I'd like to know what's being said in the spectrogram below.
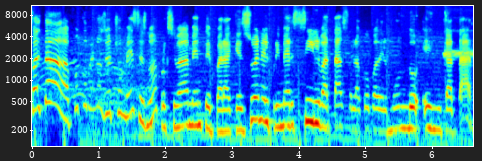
Falta poco menos de ocho meses, ¿no? Aproximadamente para que suene el primer silbatazo de la Copa del Mundo en Qatar.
